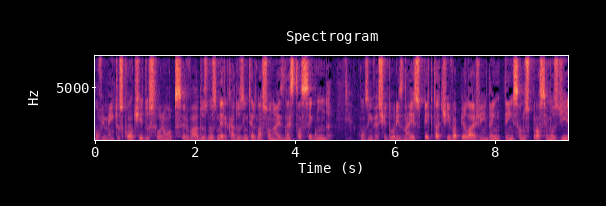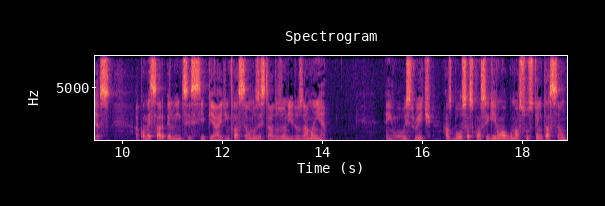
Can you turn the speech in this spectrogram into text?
Movimentos contidos foram observados nos mercados internacionais nesta segunda, com os investidores na expectativa pela agenda intensa nos próximos dias, a começar pelo índice CPI de inflação nos Estados Unidos amanhã. Em Wall Street, as bolsas conseguiram alguma sustentação,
